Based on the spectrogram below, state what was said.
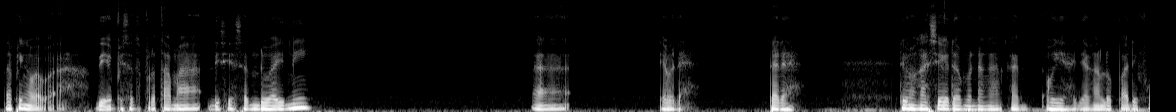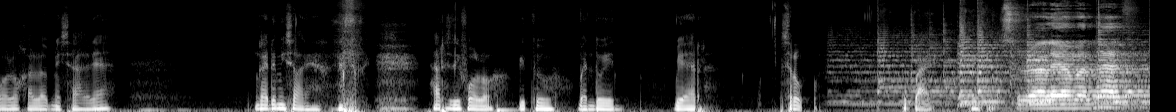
Tapi nggak apa-apa di episode pertama di season 2 ini eh ya udah. Dadah. Terima kasih udah mendengarkan. Oh iya jangan lupa di follow kalau misalnya nggak ada misalnya. Harus di follow gitu bantuin biar seru goodbye Thank you. On my left,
